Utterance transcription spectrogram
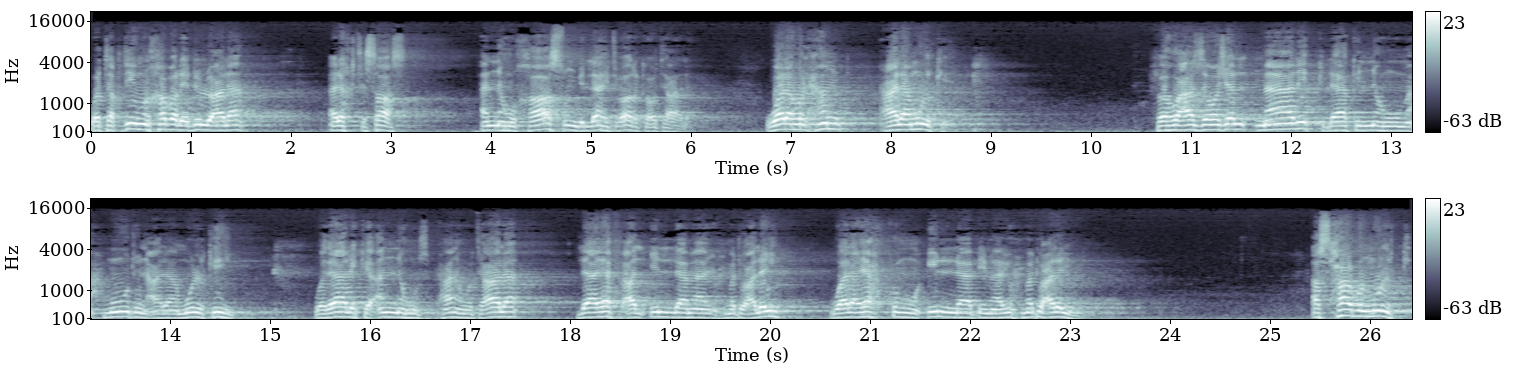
وتقديم الخبر يدل على الاختصاص أنه خاص بالله تبارك وتعالى وله الحمد على ملكه فهو عز وجل مالك لكنه محمود على ملكه وذلك أنه سبحانه وتعالى لا يفعل إلا ما يحمد عليه ولا يحكم إلا بما يحمد عليه. أصحاب الملك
